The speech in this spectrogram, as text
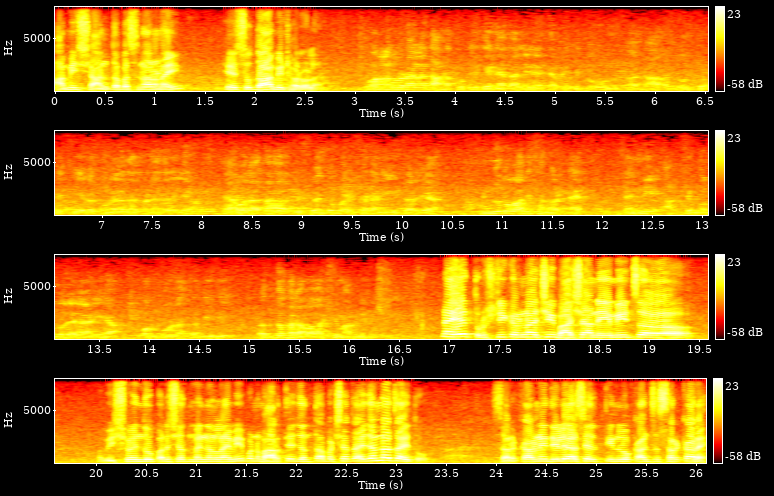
आम्ही शांत बसणार नाही. हे सुद्धा आम्ही ठरवलं आहे वक्फ बोर्डाला दहा कोटी देण्यात आलेले आहेत त्यापैकी दोन अ, दहा दोन कोटीची रक्कम अदा करण्यात आलेली आहे त्यावर आता विश्व हिंदू परिषद आणि इतर ज्या हिंदुत्ववादी संघटना आहेत त्यांनी आक्षेप नोंदवलेला आहे आणि या वक्फ बोर्डाचा निधी रद्द करावा अशी मागणी केली. नाही हे तुष्टीकरणाची भाषा नेहमीच विश्व हिंदू परिषद म्हणणार नाही मी पण भारतीय जनता पक्षाचा एजेंडाच आहे तो. सरकारने दिले असेल तीन लोकांचं सरकार आहे.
